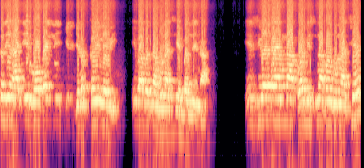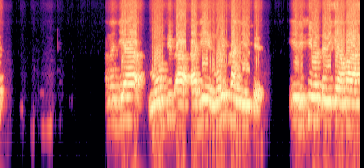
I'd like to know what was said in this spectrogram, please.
કરીને આજે મોબાઈલની ચીલ ઝડપ કરી લેવી એ બાબતના ગુના છે બંનેના. એ સિવાય પણ એમના પરમિશના પણ ગુના છે. અને જે આ મોહિબ આ ખાન જે છે એ રિસીવર તરીકે આમાં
